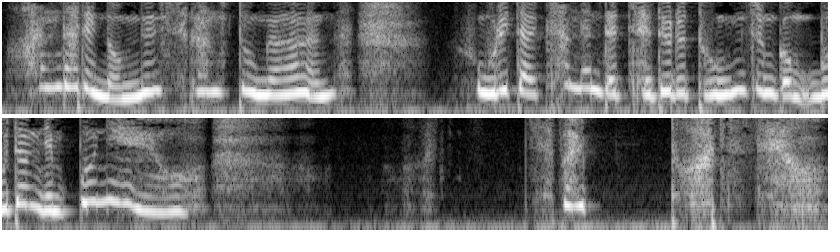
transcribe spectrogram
한 달이 넘는 시간 동안 우리 딸 찾는데 제대로 도움 준 건 무당님 뿐이에요. 제발 도와주세요.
